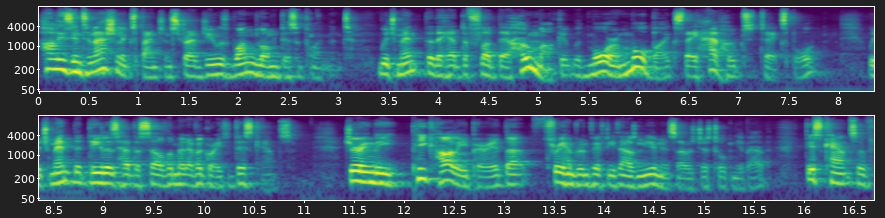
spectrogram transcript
Harley's international expansion strategy was one long disappointment, which meant that they had to flood their home market with more and more bikes they had hoped to export, which meant that dealers had to sell them at ever greater discounts. During the peak Harley period, that 350,000 units I was just talking about, discounts of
